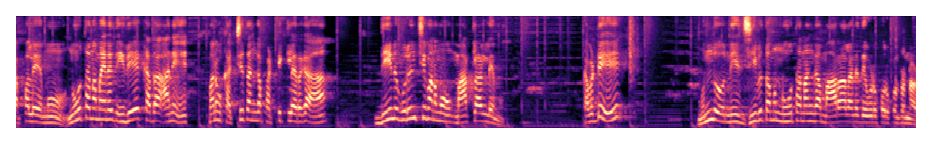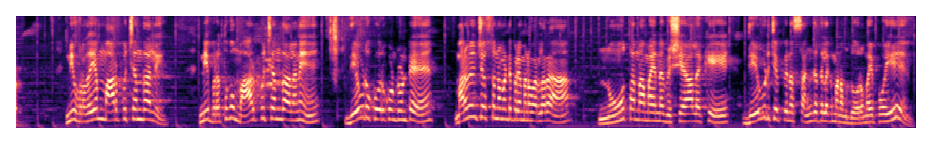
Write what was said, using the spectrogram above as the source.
చెప్పలేము. నూతనమైనది ఇదే కదా అని మనం ఖచ్చితంగా పర్టికులర్గా దీని గురించి మనము మాట్లాడలేము. కాబట్టి ముందు నీ జీవితం నూతనంగా మారాలని దేవుడు కోరుకుంటున్నాడు. నీ హృదయం మార్పు చెందాలి. నీ బ్రతుకు మార్పు చెందాలని దేవుడు కోరుకుంటుంటే మనం ఏం చేస్తున్నామంటే ప్రేమన వర్లరా నూతనమైన విషయాలకి దేవుడు చెప్పిన సంగతులకు మనం దూరమైపోయి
